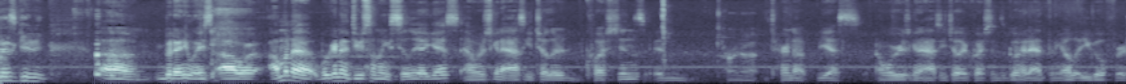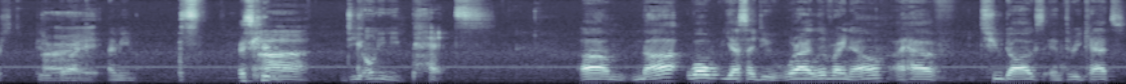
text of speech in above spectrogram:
just kidding. Um, but anyways, uh, we're, I'm gonna we're gonna do something silly, I guess, and we're just gonna ask each other questions and Turn up. turn up. Yes, and we're just gonna ask each other questions. Go ahead, Anthony. I'll let you go first. 'cause you're black. Alright. I mean. Uh, do you only need pets? um, not well. Yes, I do. Where I live right now, I have two dogs and three cats.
